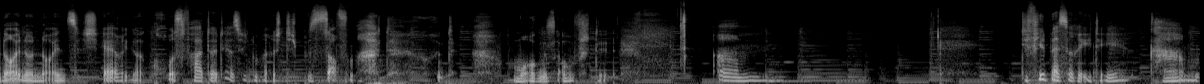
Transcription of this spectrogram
99-jähriger Großvater, der sich nochmal richtig besoffen hat und morgens aufsteht. Ähm, die viel bessere Idee kam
